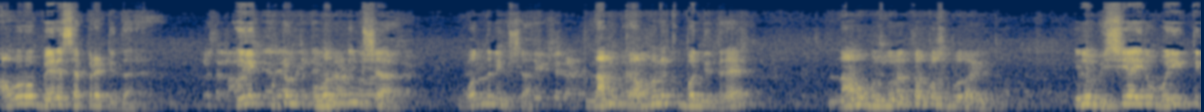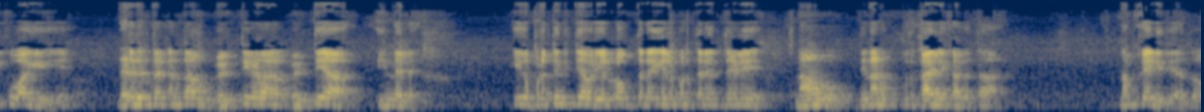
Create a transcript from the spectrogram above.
ಅವರು ಬೇರೆ ಸೆಪರೇಟ್ ಇದ್ದಾರೆ. ಇಲ್ಲಿ ಕುಟುಂಬ, ಒಂದು ನಿಮಿಷ ಒಂದು ನಿಮಿಷ. ನಮ್ಮ ಗಮನಕ್ಕೆ ಬಂದಿದ್ರೆ ನಾವು ಮುಜುಗರ ತಪ್ಪಿಸ್ಬೋದಾಗಿತ್ತು. ಇದು ವಿಷಯ, ಇದು ವೈಯಕ್ತಿಕವಾಗಿ ನಡೆದಿರ್ತಕ್ಕಂಥ ವ್ಯಕ್ತಿಗಳ, ವ್ಯಕ್ತಿಯ ಹಿನ್ನೆಲೆ. ಈಗ ಪ್ರತಿನಿತ್ಯ ಅವ್ರು ಎಲ್ಲಿ ಹೋಗ್ತಾರೆ, ಎಲ್ಲಿ ಬರ್ತಾರೆ ಅಂತೇಳಿ ನಾವು ದಿನ ಕಾಯ್ಲಿಕ್ಕಾಗತ್ತಾ? ನಮ್ಮ ಕೈಲಿದೆಯಾ ಅದು?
